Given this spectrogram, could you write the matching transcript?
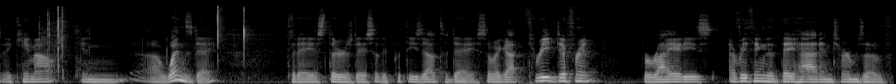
They came out in uh, Wednesday. Today is Thursday, so they put these out today. So I got three different varieties, everything that they had in terms of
